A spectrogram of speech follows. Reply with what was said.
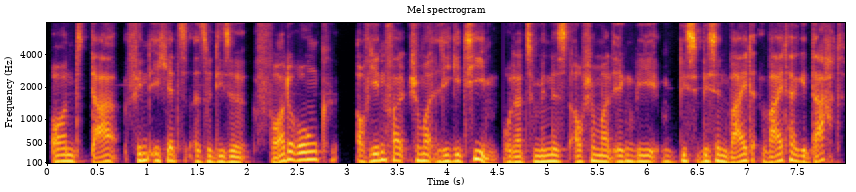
Und da finde ich jetzt also diese Forderung auf jeden Fall schon mal legitim oder zumindest auch schon mal irgendwie ein bisschen, weit, weiter gedacht,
